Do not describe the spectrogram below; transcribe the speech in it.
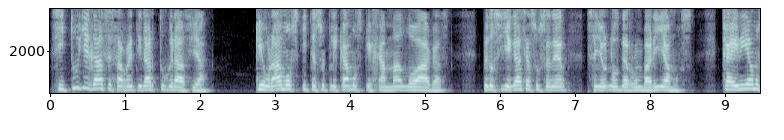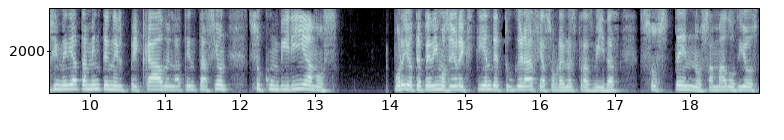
Si tú llegases a retirar tu gracia, que oramos y te suplicamos que jamás lo hagas, pero si llegase a suceder, Señor, nos derrumbaríamos, caeríamos inmediatamente en el pecado, en la tentación, sucumbiríamos. Por ello te pedimos, Señor, extiende tu gracia sobre nuestras vidas. Sosténnos, amado Dios.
